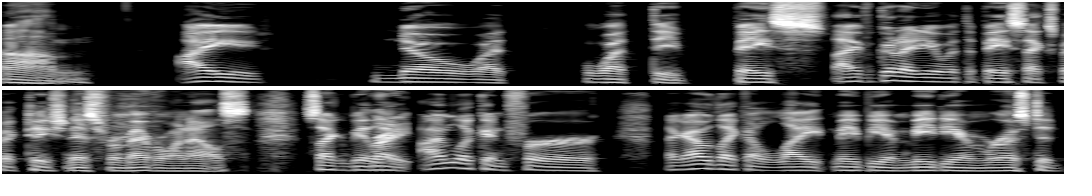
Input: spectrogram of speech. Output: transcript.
um, I know what what the base I have a good idea what the base expectation is from everyone else. So I can be like, Right. I'm looking for like I would like a light, maybe a medium roasted,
